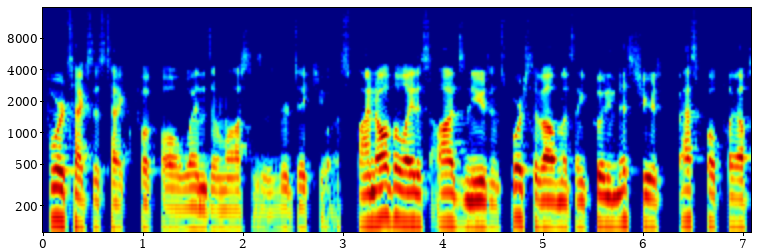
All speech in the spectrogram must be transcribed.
for Texas Tech football wins and losses is ridiculous. Find all the latest odds, news, and sports developments, including this year's basketball playoffs,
